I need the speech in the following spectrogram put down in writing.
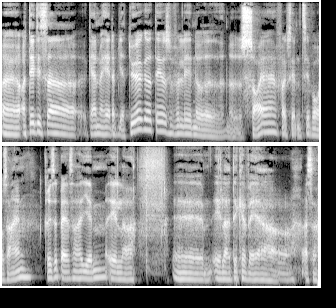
Øh, og det, de så gerne vil have, der bliver dyrket, det er jo selvfølgelig noget, noget soja, for eksempel til vores egen grisebasser herhjemme, eller, øh, eller det kan være øh, altså,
